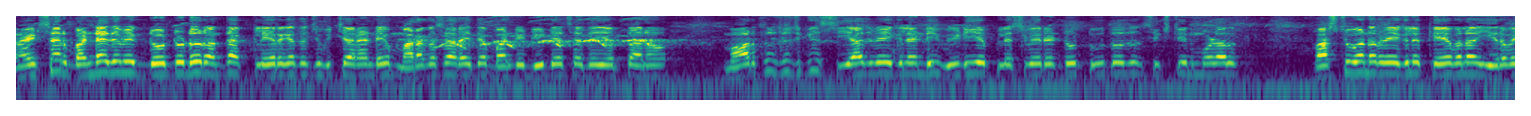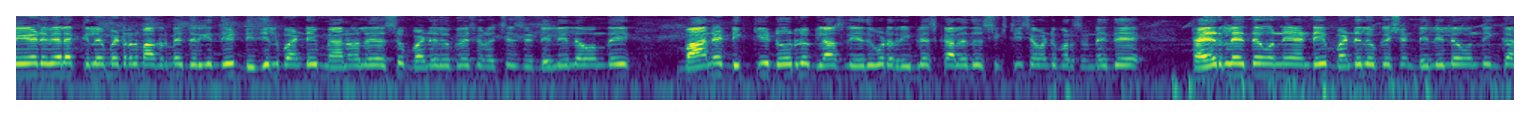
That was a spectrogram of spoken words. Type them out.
రైట్ సార్ బండి అయితే మీకు డోర్ టు డోర్ అంతా క్లియర్గా అయితే చూపించానండి. మరొకసారి అయితే బండి డీటెయిల్స్ అయితే చెప్తాను. మారుతి సుజుకి సియాజ్ వెహికల్ అండి. Video plus variant two thousand sixteen model first owner vehicle కేవలం ఇరవై ఏడు వేల కిలోమీటర్ మాత్రమే తిరిగింది. డీజిల్ బండి మాన్యువల్ చేస్తూ బండి లొకేషన్ వచ్చేసి ఢిల్లీలో ఉంది. బాగానే డిక్కీ డోర్లు గ్లాసులు ఏది కూడా రీప్లేస్ కాలేదు. సిక్స్టీ సెవెంటీ పర్సెంట్ అయితే టైర్లు అయితే ఉన్నాయండి. బండి లొకేషన్ ఢిల్లీలో ఉంది. ఇంకా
